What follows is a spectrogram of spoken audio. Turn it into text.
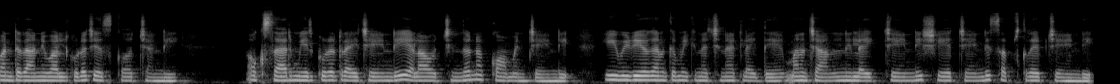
వంట రాని వాళ్ళు కూడా చేసుకోవచ్చండి. ఒకసారి మీరు కూడా ట్రై చేయండి. ఎలా వచ్చిందో నాకు కామెంట్ చేయండి. ఈ వీడియో కనుక మీకు నచ్చినట్లయితే మన ఛానల్ని లైక్ చేయండి షేర్ చేయండి సబ్స్క్రైబ్ చేయండి.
